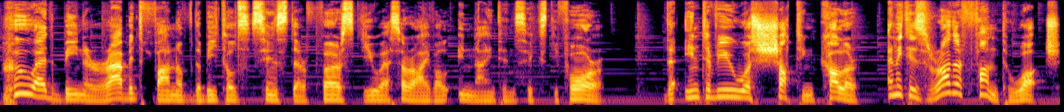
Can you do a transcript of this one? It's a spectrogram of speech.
who had been a rabid fan of the Beatles since their first US arrival in 1964. The interview was shot in color, and it is rather fun to watch.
